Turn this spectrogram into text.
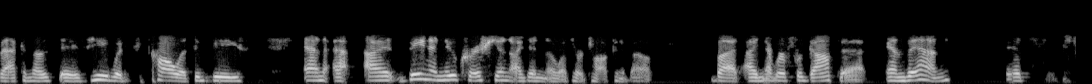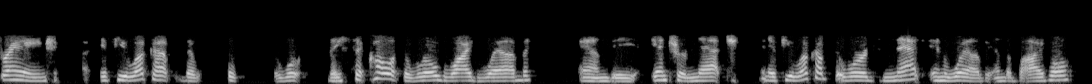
back in those days. He would call it the beast, and uh, I, being a new Christian, I didn't know what they were talking about but I never forgot that. And then it's strange if you look up the, the, the they say call it the World Wide Web and the Internet. And if you look up the words net and web in the Bible,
